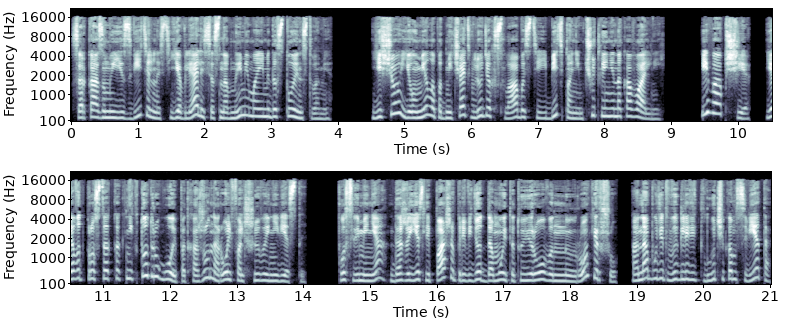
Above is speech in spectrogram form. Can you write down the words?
сарказм и язвительность являлись основными моими достоинствами. Еще я умела подмечать в людях слабости и бить по ним чуть ли не наковальней. И вообще, я вот просто как никто другой подхожу на роль фальшивой невесты. После меня, даже если Паша приведет домой татуированную рокершу, она будет выглядеть лучиком света,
